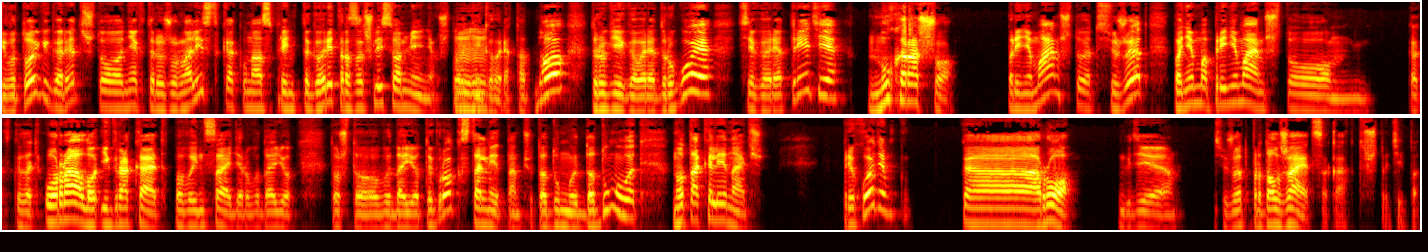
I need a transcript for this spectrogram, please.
И в итоге говорят, что некоторые журналисты, как у нас принято говорить, разошлись во мнениях, что mm-hmm. одни говорят одно, другие говорят другое, все говорят третье. Ну хорошо, принимаем, что это сюжет, принимаем, что как сказать, орало игрока, это ПВ инсайдер выдает то, что выдает игрок, остальные там что-то думают, додумывают, но так или иначе. Приходим к э, Ро, где сюжет продолжается как-то, что типа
